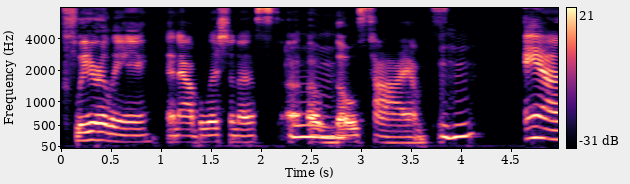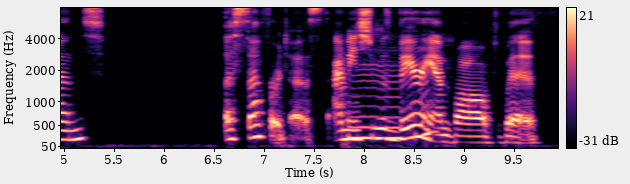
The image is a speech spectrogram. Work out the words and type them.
clearly an abolitionist Mm. of those times Mm-hmm. and a suffragist. I mean, she was very involved with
